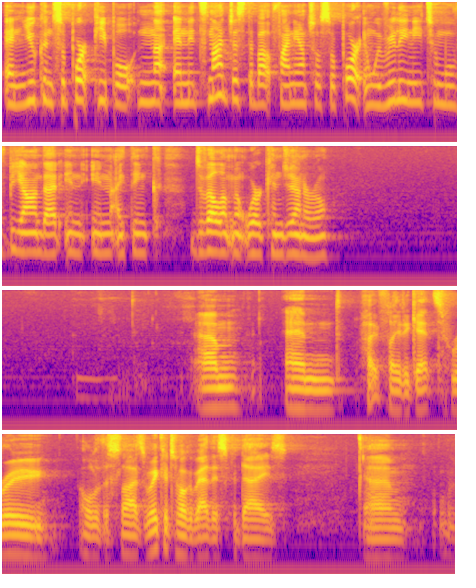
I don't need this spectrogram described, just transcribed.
And you can support people, not, and it's not just about financial support, and we really need to move beyond that in, in I think, development work in general. Um, and hopefully to get through all of the slides, we could talk about this for days. Um, we've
